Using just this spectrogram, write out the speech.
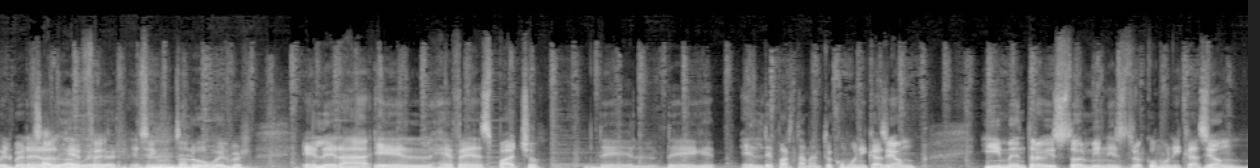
Wilbert Un era el jefe. Wilbert. eh, sí, un saludo Wilbert. Él era el jefe de despacho del de, el departamento de comunicación. Y me entrevistó el ministro de comunicación,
